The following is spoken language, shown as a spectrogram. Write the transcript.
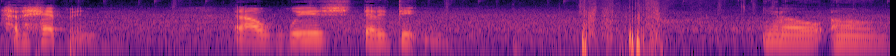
have happened. And I wish that it didn't. You know, um,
